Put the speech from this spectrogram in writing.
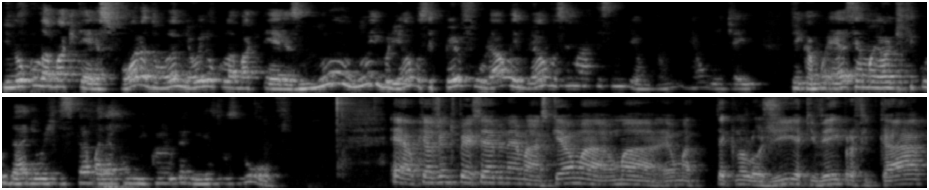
inocular bactérias fora do âmio ou inocular bactérias no, no embrião, você perfurar o embrião, você mata esse embrião. Então, realmente, aí fica, essa é a maior dificuldade hoje de se trabalhar com micro-organismos no ovo. É, o que a gente percebe, né, Márcio, que é uma, uma, é uma tecnologia que veio para ficar,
